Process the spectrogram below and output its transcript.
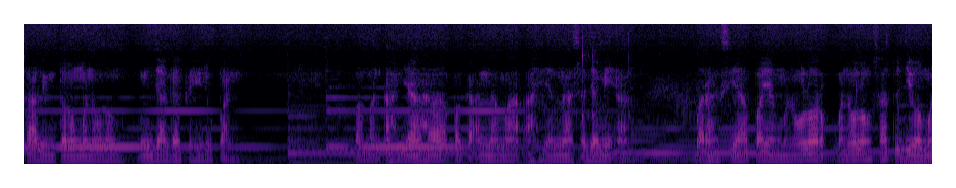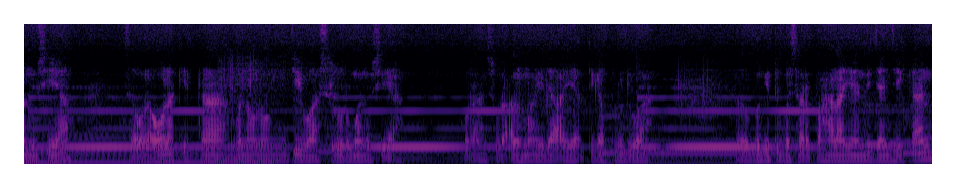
saling tolong-menolong menjaga kehidupan. Paman ahyaha apakah nama ahyana sajami'a Barang siapa yang menolong, menolong satu jiwa manusia, seolah-olah kita menolong jiwa seluruh manusia. Quran Surah Al-Maidah ayat 32 e, Begitu besar pahala yang dijanjikan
